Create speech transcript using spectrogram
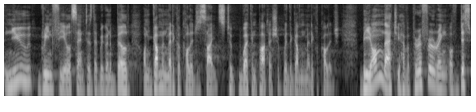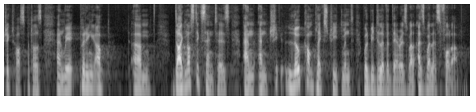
new greenfield centers that we're going to build on government medical college sites to work in partnership with the government medical college. Beyond that, you have a peripheral ring of district hospitals, and we're putting up um, diagnostic centers and, and low complex treatment will be delivered there as well, as well as follow-up.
